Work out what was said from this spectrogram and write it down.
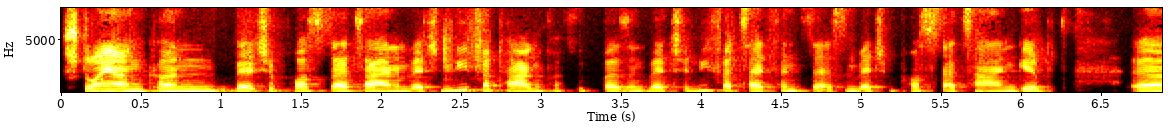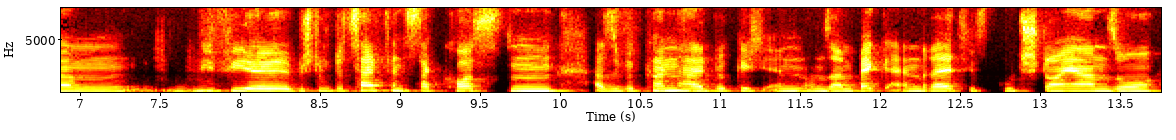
steuern können, welche Postleitzahlen in welchen Liefertagen verfügbar sind, welche Lieferzeitfenster es in welchen Postleitzahlen gibt, ähm, wie viel bestimmte Zeitfenster kosten. Also wir können halt wirklich in unserem Backend relativ gut steuern, so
